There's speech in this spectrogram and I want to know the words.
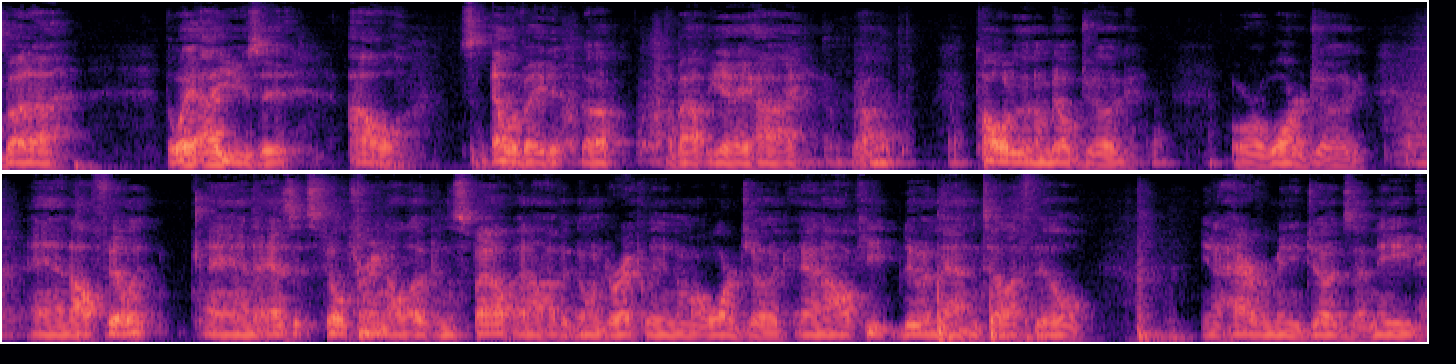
But uh, the way I use it, I'll elevate it up about yay high, about taller than a milk jug or a water jug. And I'll fill it. And as it's filtering, I'll open the spout and I'll have it going directly into my water jug. And I'll keep doing that until I fill, you know, however many jugs I need.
